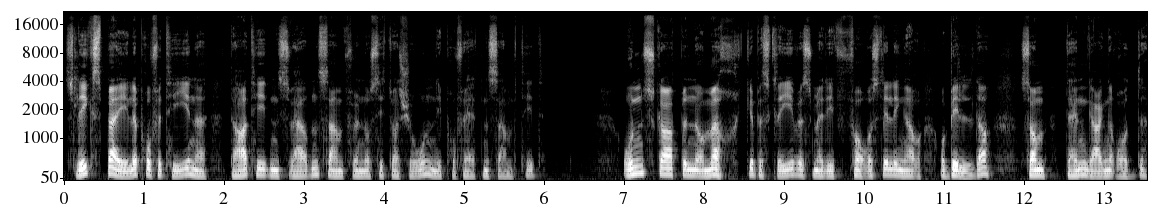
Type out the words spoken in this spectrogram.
Slik speiler profetiene datidens verdenssamfunn og situasjonen i profetens samtid. Ondskapen og mørket beskrives med de forestillinger og bilder som den gang rådde.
